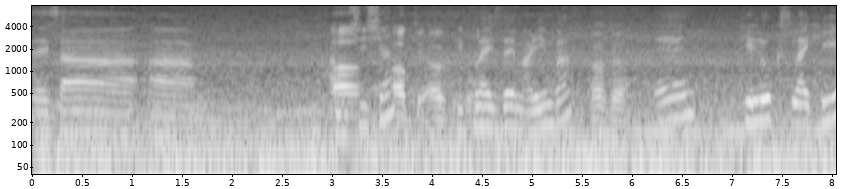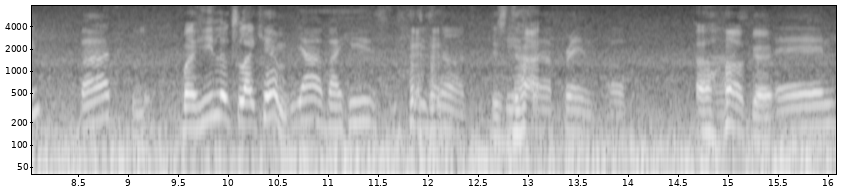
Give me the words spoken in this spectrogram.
It's a um, a musician. Okay. He plays the marimba, Okay. and he looks like him, but But he looks like him. yeah, but he's he's not. He's not. a friend of Oh, okay. And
